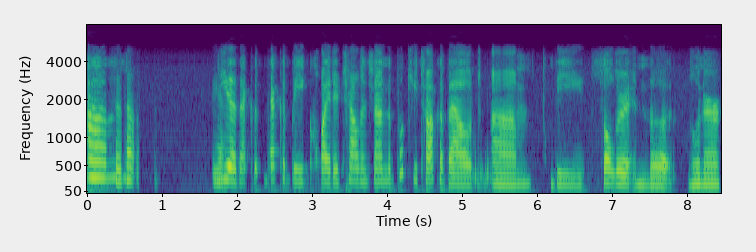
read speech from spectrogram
Um, so that's yeah. yeah. that could that could be quite a challenge. Now, in the book, you talk about um, the solar and the lunar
